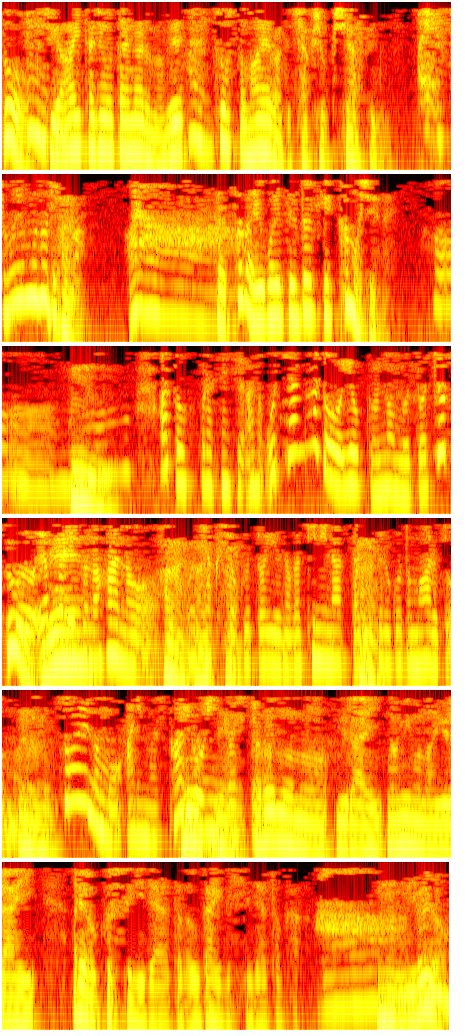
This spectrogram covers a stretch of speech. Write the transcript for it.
とええ口が開いた状態になるので、はいそうすると前歯で着色しやすいんです。え、そういうものですか、はい。あらただ汚れてるだけかもしれない。はあ、うん。あと、ほら先生、あの、お茶などをよく飲むと、ちょっと、やっぱりその歯のはいはいはい着色というのが気になったりすることもあると思はいうんです。けど、そういうのもありますか？要因としては。食べ物由来、飲み物由来、あるいはお薬であるとか、うがい薬であるとか、ああ、うん、いろいろ。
